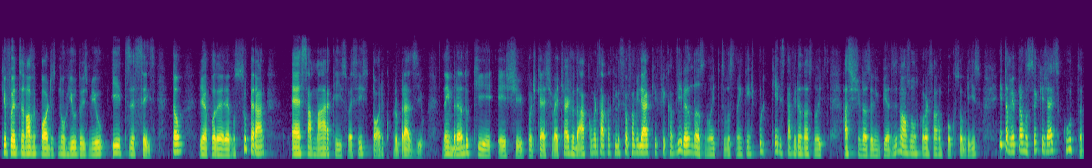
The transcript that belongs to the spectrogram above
que foi 19 pódios no Rio 2016. Então, já poderemos superar essa marca e isso vai ser histórico para o Brasil. Lembrando que este podcast vai te ajudar a conversar com aquele seu familiar que fica virando as noites, você não entende por que ele está virando as noites assistindo as Olimpíadas, e nós vamos conversar um pouco sobre isso. E também para você que já escuta,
